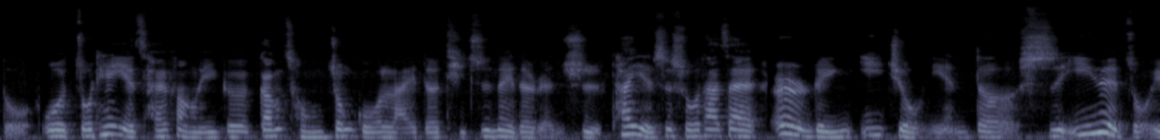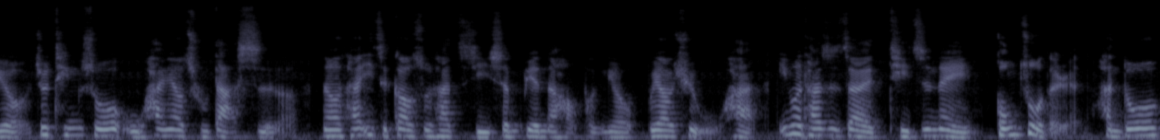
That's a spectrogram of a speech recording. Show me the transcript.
多。我昨天也采访了一个刚从中国来的体制内的人士，他也是说他在二零一九年的十一月左右就听说武汉要出大事了，然后他一直告诉他自己身边的好朋友不要去武汉，因为他是在体制内工作的人，很多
